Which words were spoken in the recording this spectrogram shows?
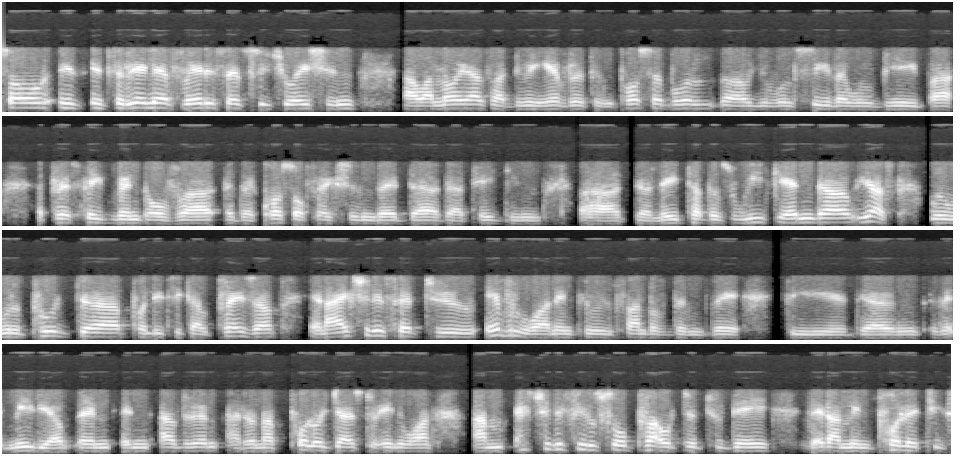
So it, it's really a very sad situation. Our lawyers are doing everything possible. Uh, you will see there will be uh, a press statement of uh, the course of action that uh, they're taking uh, later this week. And uh, yes, we will put political pressure. And I actually said to everyone, including in front of them, the the the, the media and and Aldrin, I don't apologize to anyone. I'm actually feel so proud today that I'm in politics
